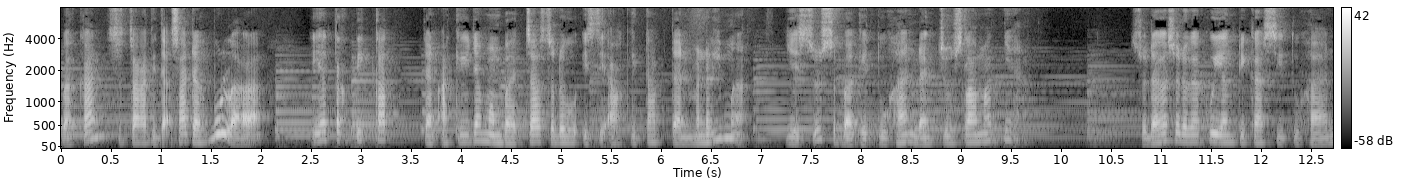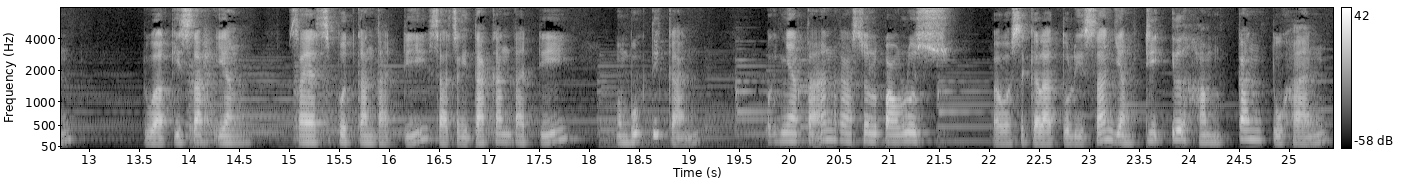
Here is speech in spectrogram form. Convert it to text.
bahkan secara tidak sadar pula ia terpikat dan akhirnya membaca seluruh isi Alkitab dan menerima Yesus sebagai Tuhan dan Juru Selamatnya. Saudara-saudaraku yang dikasih Tuhan, dua kisah yang saya sebutkan tadi, saya ceritakan tadi, membuktikan pernyataan Rasul Paulus bahwa segala tulisan yang diilhamkan Tuhan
